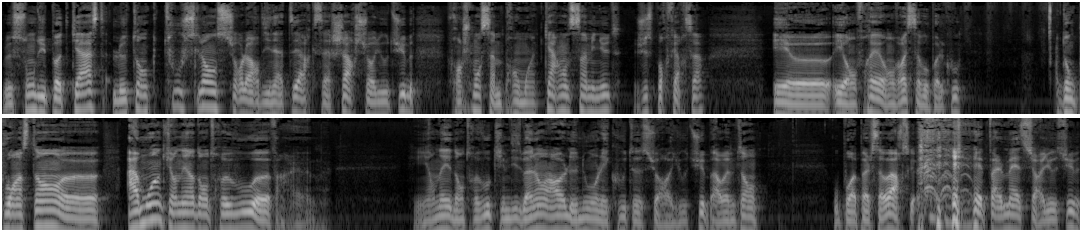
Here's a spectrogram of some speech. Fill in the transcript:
le son du podcast, le temps que tout se lance sur l'ordinateur, que ça charge sur YouTube, franchement, ça me prend moins 45 minutes juste pour faire ça. Et, euh, et en vrai, en vrai, ça vaut pas le coup. Donc pour l'instant, euh, à moins qu'il y en ait un d'entre vous, euh, enfin, il y en ait d'entre vous qui me disent, bah non, Harold, nous on l'écoute sur YouTube. en même temps, vous pourrez pas le savoir parce que je vais pas le mettre sur YouTube.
